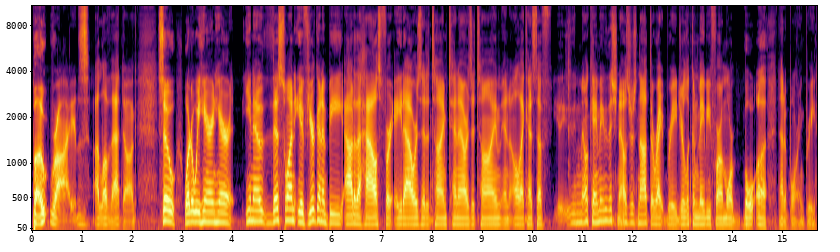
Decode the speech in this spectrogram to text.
boat rides. I love that dog. So, what are we hearing here? You know, this one, if you're going to be out of the house for eight hours at a time, 10 hours at a time, and all that kind of stuff, okay, maybe the Schnauzer's not the right breed. You're looking maybe for a more, bo- uh, not a boring breed,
